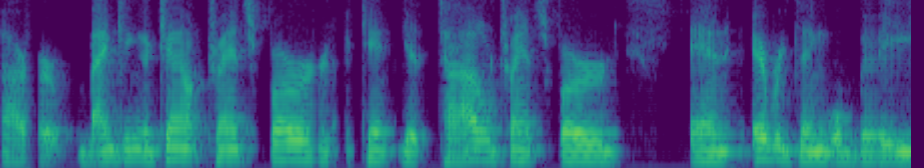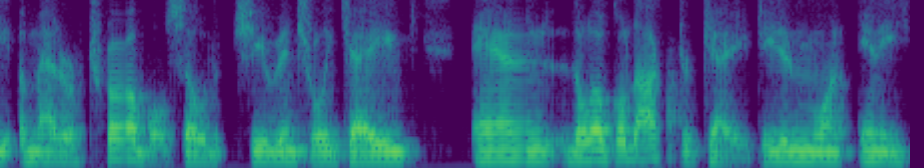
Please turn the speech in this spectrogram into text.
our banking account transferred, I can't get title transferred and everything will be a matter of trouble. So she eventually caved, and the local doctor caved. He didn't want any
